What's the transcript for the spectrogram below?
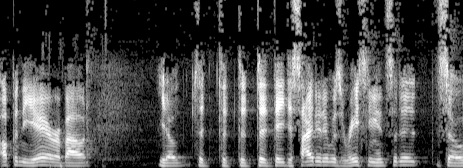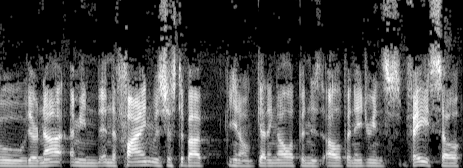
up in the air about. You know, the, the, the, they decided it was a racing incident, so they're not. I mean, and the fine was just about you know getting all up in his, all up in Adrian's face. So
